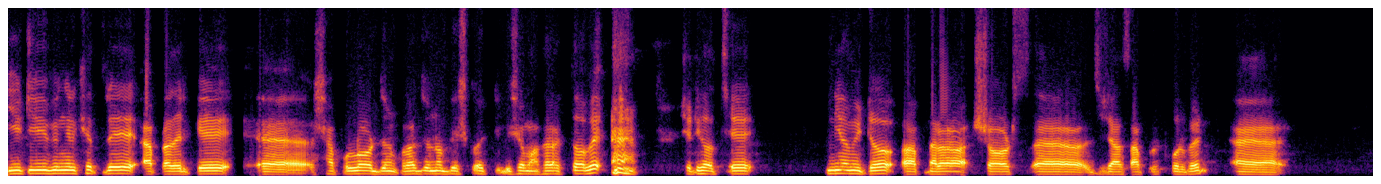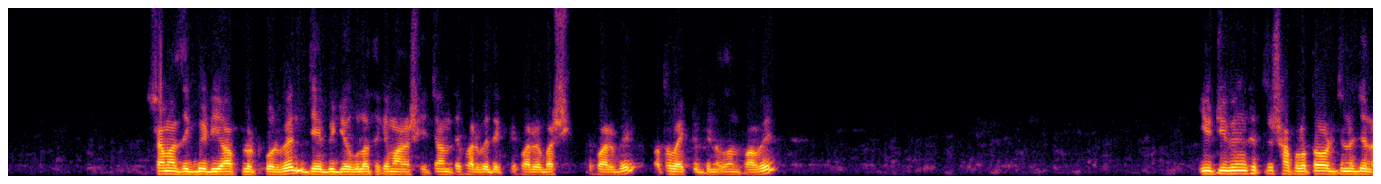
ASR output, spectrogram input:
ইউটিউবিং এর ক্ষেত্রে আপনাদেরকে সাফল্য অর্জন করার জন্য বেশ কয়েকটি বিষয় মাথায় রাখতে হবে। সেটি হচ্ছে নিয়মিত আপনারা শর্টস যেটা আপলোড করবেন সামাজিক ভিডিও আপলোড করবেন, যে ভিডিওগুলো থেকে মানুষ জানতে পারবে, দেখতে পারবে বা শিখতে পারবে অথবা একটু বিনোদন পাবে। ইউটিউবিং এর ক্ষেত্রে সফলতা অর্জনের জন্য,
